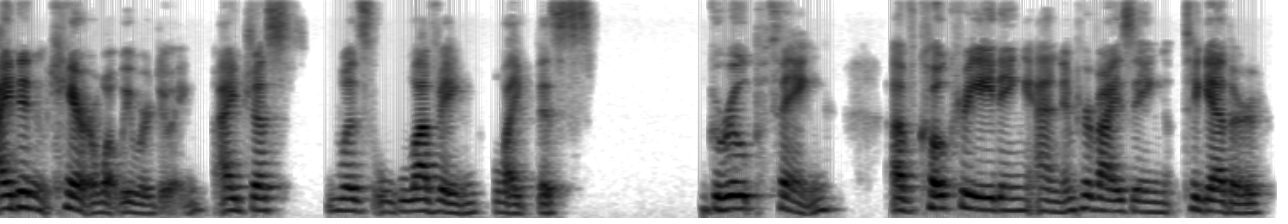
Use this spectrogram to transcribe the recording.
I didn't care what we were doing. I just was loving like this group thing of co-creating and improvising together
